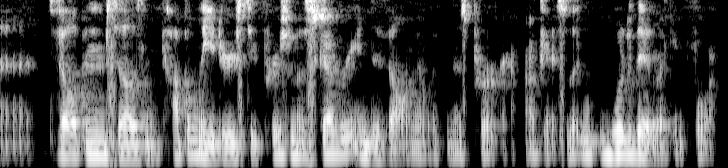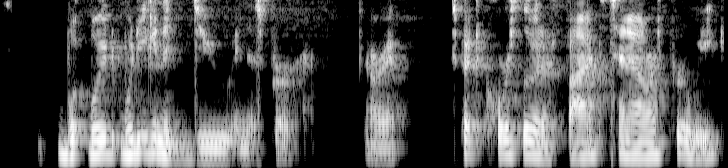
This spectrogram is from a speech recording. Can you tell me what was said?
uh, developing themselves and competent leaders through personal discovery and development within this program. Okay, so what are they looking for? What, what, what are you going to do in this program? All right, expect a course load of five to 10 hours per week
